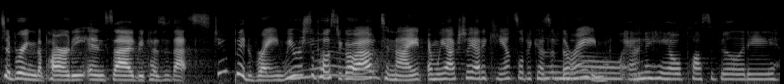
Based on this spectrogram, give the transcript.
to bring the party inside because of that stupid rain. We were supposed to go out tonight and we actually had to cancel because of the rain. know, and the hail possibility.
